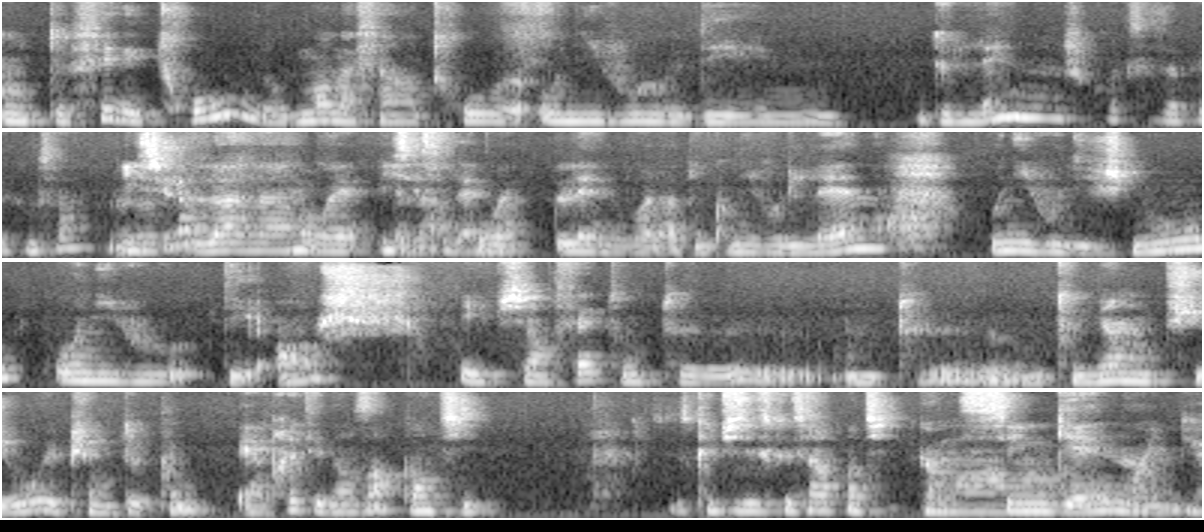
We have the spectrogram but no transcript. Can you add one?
on te fait des trous. Donc moi, on m'a fait un trou euh, au niveau des de l'aine, je crois que ça s'appelle comme ça. Ici, là Là, là, ouais. Ici, là, l'aine. Ouais, l'aine, voilà. Donc au niveau de l'aine, au niveau des genoux, au niveau des hanches. Et puis en fait, on te, on te, on te met un tuyau et puis on te pompe. Et après, t'es dans un panty. Est-ce que tu sais ce que c'est un panty un- C'est une gaine. Oui.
